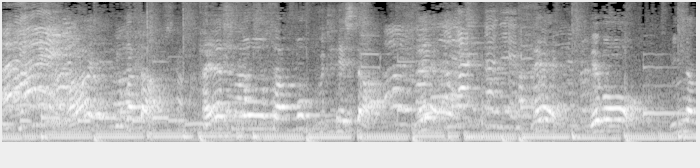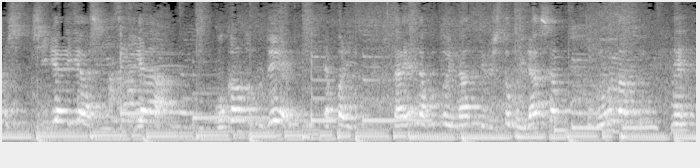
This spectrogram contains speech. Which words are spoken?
はい、よかった。林野さんも無事でした。ね、ね、でも、みんなの知り合いや親戚やご家族で、やっぱり大変なことになっている人もいらっしゃると思います。ね、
